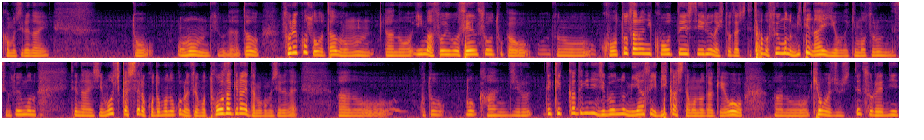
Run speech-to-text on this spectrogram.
かもしれないと思うんですよね。多分、それこそ多分、あの、今そういう戦争とかを、その、ことさらに肯定しているような人たちって多分そういうもの見てないような気もするんですよ。そういうもの見てないし、もしかしたら子供の頃にそういうも遠ざけられたのかもしれない。あの、ことも感じる。で、結果的に自分の見やすい美化したものだけを、あの、享受して、それに、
